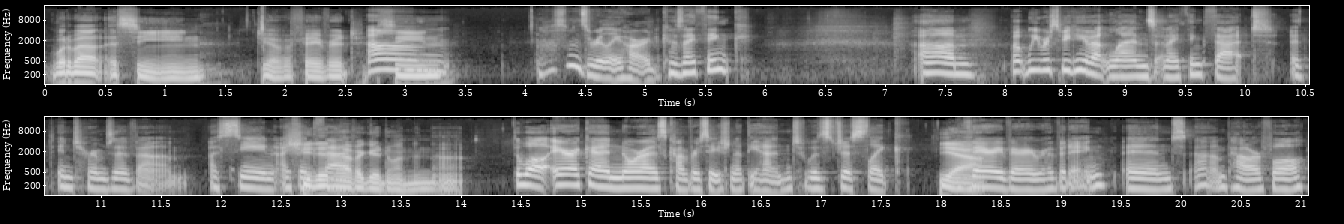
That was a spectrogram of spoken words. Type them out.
what about a scene? Do you have a favorite Um, scene? This one's really hard because I think, um, but we were speaking about lens, and I think that uh, in terms of um, a scene, I think She think did that have a good one in that. well, Erica and Nora's conversation at the end was just like Yeah. very very riveting and um, powerful,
